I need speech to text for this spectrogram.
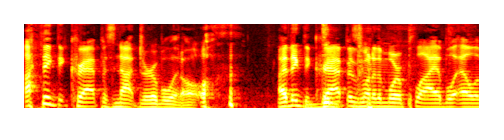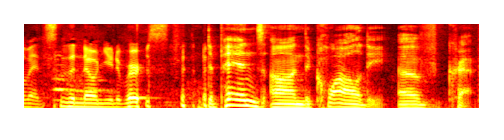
I think that crap is not durable at all. I think the crap is one of the more pliable elements in the known universe. depends on the quality of crap.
